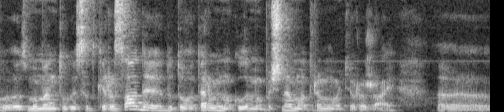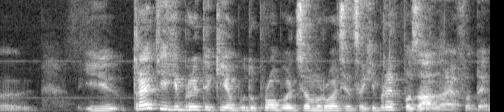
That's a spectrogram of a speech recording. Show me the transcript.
е, з моменту висадки розсади до того терміну, коли ми почнемо отримувати урожай. Е, І третій гібрид, який я буду пробувати в цьому році, це гібрид Позано F1.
